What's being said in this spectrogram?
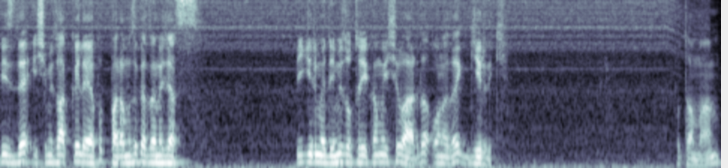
Biz de işimizi hakkıyla yapıp paramızı kazanacağız. Bir girmediğimiz oto yıkama işi vardı. Ona da girdik. Bu tamam.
